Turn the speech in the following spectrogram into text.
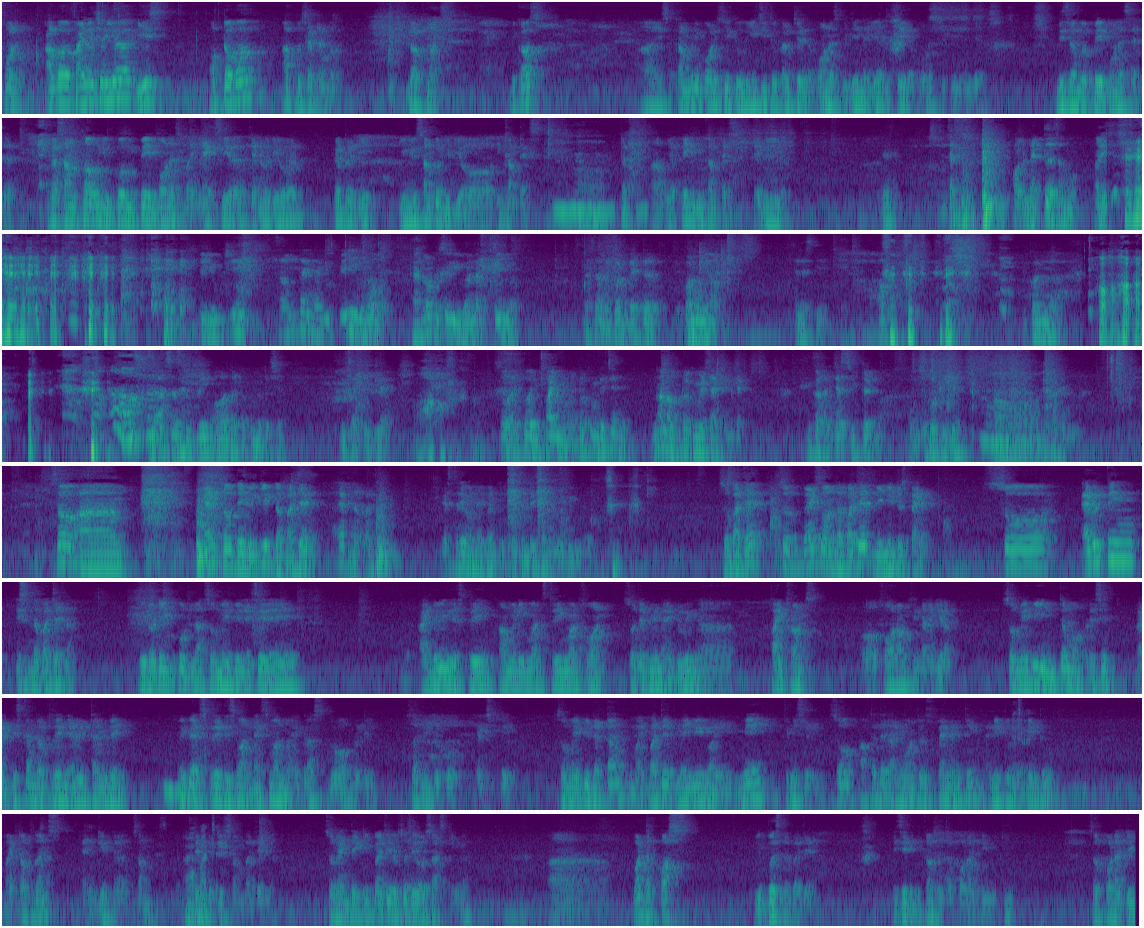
for our financial year is October up to September, 12 months. Because uh, it's a company policy to easy to calculate the bonus within a year and pay the bonus within a year. December pay bonus settle. Because somehow you go and pay bonus by next year, January or February, you will sangkut with your income tax. That, uh, we are paying income tax every year. Yeah. Just got letter some more. You pay sometimes when you paying, you know. Huh? Not to say you are not paying. That's why I got letter. They call me up. LSD. Oh. they call me up. They asked us to bring all the documentation which I declared. wow. So I go and find my documentation. None of the documentation I can get. Because I just shifted from Johor to here. Oh, yeah. So um, then so they will give the budget. I have the budget. Yesterday only I went to presentation. I'm making notes. so budget. So based on the budget, we need to spend. So everything is in the budget lah. We already put lah. So maybe let's say I doing the spraying. How many months? Three months one. So that means I doing uh, five rounds or four rounds in a year. So maybe in term of let's say like this kind of rain every time rain. Maybe I spray this one. Next month my grass grow up already. So I need to go and spray. So maybe that time my budget maybe by May finish already. So after that I want to spend anything, I need to look into my top guns and give the, some More them to budget. give some budget. So when they give budget also they also asking lah, uh, what the cost you burst the budget? Is it because of the productivity? So productivity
